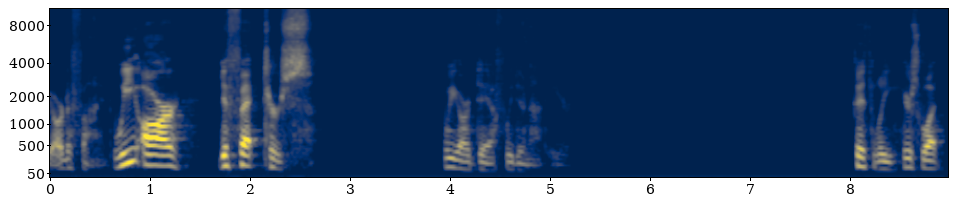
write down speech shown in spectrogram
We are defiant. We are defectors. We are deaf. We do not hear. Fifthly, here's what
